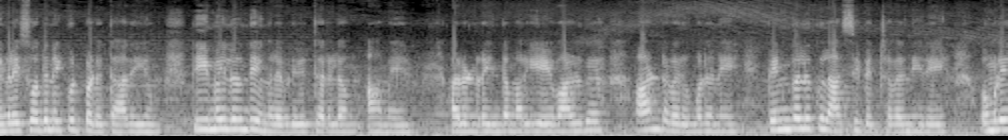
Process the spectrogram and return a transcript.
எங்களை சோதனைக்குட்படுத்தாதையும் தீமையிலிருந்து எங்களை விடுவித்தருளும். ஆமேன். அருள் நிறைந்த மரியே வாழ்க. ஆண்டவர் உங்களுடனே பெண்களுக்குள் ஆசி பெற்றவர் நீரே. உம்முடைய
